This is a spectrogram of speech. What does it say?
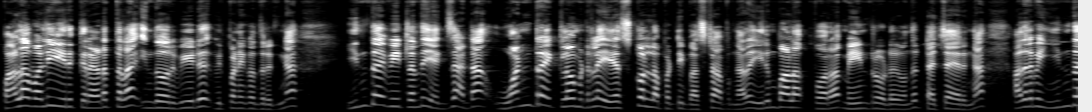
பல வழி இருக்கிற இடத்துல இந்த ஒரு வீடு விற்பனைக்கு வந்திருக்குங்க. இந்த வீட்டிலேருந்து எக்ஸாக்டாக ஒன்றரை கிலோமீட்டரில் எஸ்கொல்லப்பட்டி பஸ் ஸ்டாப்புங்க அதாவது இரும்பால போகிற மெயின் ரோடு வந்து டச் ஆயிருங்க. அதில் போய் இந்த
